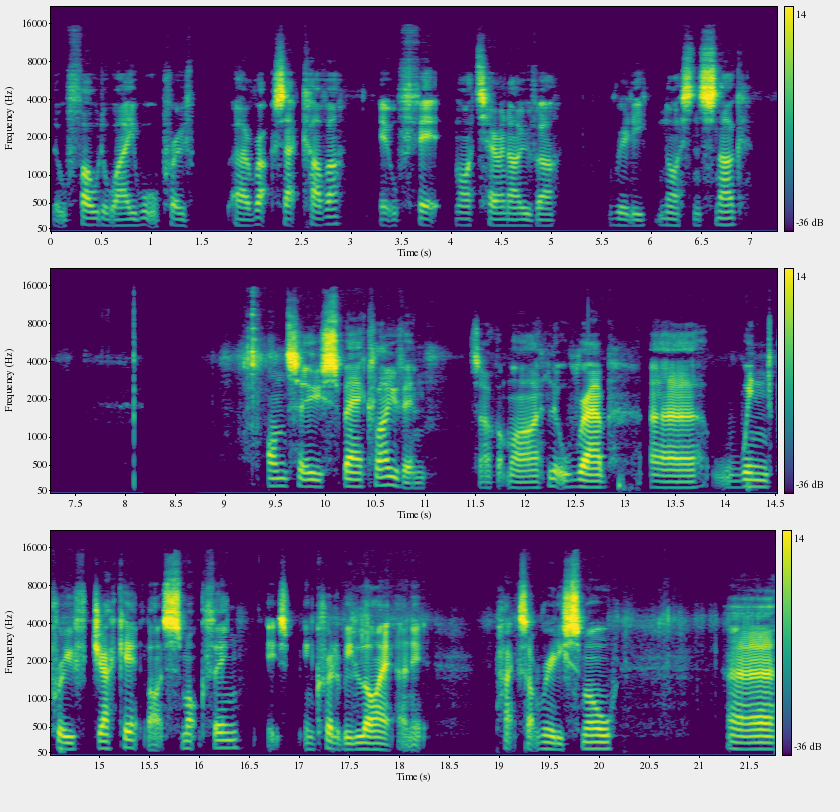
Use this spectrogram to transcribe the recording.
little fold away waterproof uh, rucksack cover. It will fit my Terra Nova really nice and snug. Onto spare clothing. So I've got my little Rab uh, windproof jacket, like smock thing. It's incredibly light and it packs up really small. Uh,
